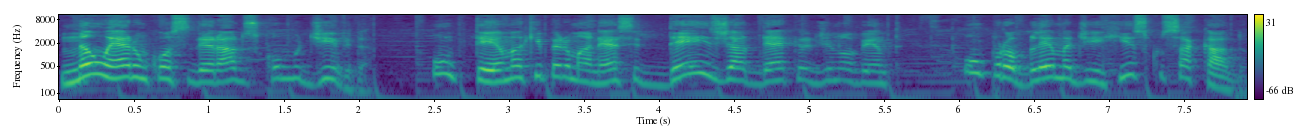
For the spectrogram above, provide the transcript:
não eram considerados como dívida, um tema que permanece desde a década de 90, um problema de risco sacado,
